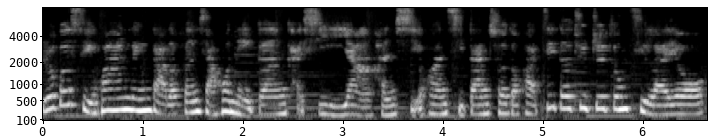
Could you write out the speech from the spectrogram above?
如果喜欢 Linda 的分享，或你跟凯西一样很喜欢骑单车的话，记得去追踪起来哟。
